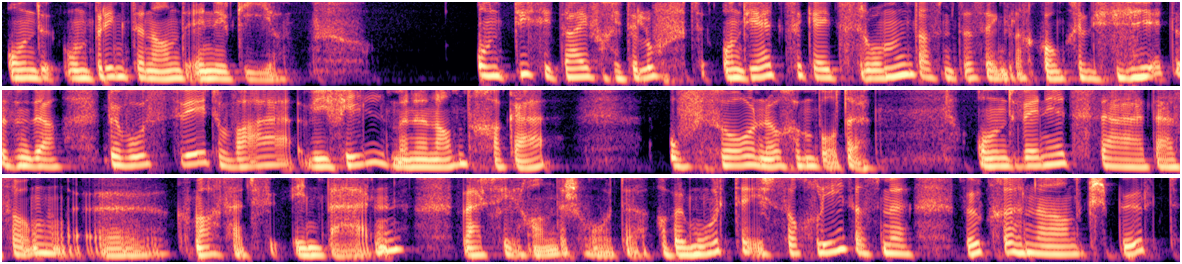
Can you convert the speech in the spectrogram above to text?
und, und bringt einander Energie. Und die sind einfach in der Luft. Und jetzt geht es darum, dass man das eigentlich konkretisiert, dass man da bewusst wird, wie viel man einander geben kann auf so einem Boden. Und wenn jetzt der, der Song äh, gemacht hat in Bern, wäre es vielleicht anders geworden. Aber Murten ist so klein, dass man wirklich einander spürt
